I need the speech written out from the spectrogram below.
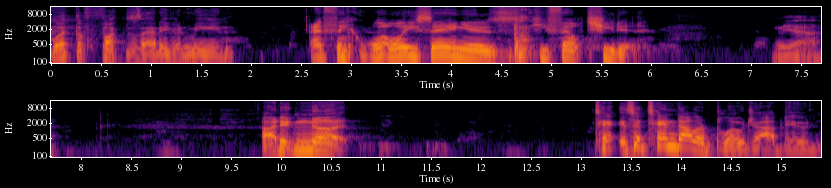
What the fuck does that even mean? I think what, what he's saying is he felt cheated. yeah. I didn't nut. Ten, it's a ten dollar blowjob, dude.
